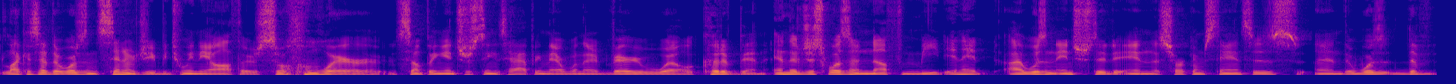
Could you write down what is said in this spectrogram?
like I said, there wasn't synergy between the authors, so where something interesting is happening there when there very well could have been, and there just wasn't enough meat in it. I wasn't interested in the circumstances, and there was the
